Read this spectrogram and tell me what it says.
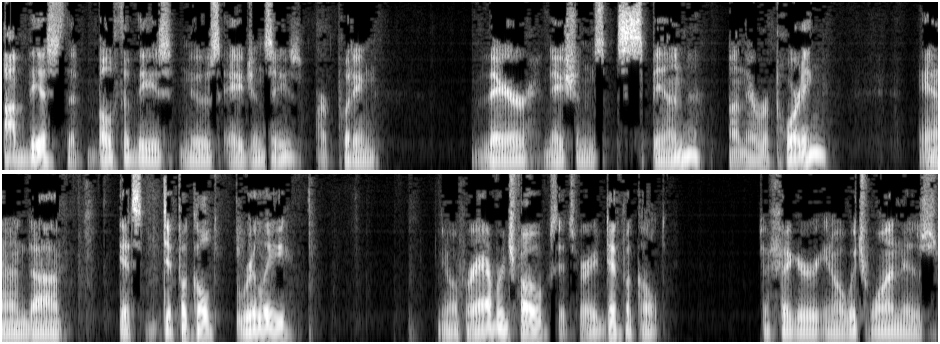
obvious that both of these news agencies are putting their nation's spin on their reporting, and uh, it's difficult, really. You know, for average folks, it's very difficult to figure, you know, which one is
